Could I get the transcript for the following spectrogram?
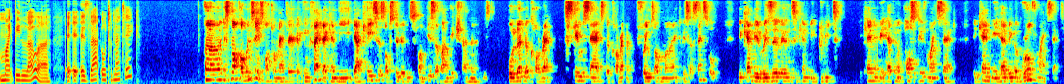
might be lower I, is that automatic uh, it's not. I wouldn't say it's automatic. In fact, there can be there are cases of students from disadvantaged families who learn the correct skill sets, the correct frames of mind to be successful. It can be resilience. It can be grit. It can be having a positive mindset. It can be having a growth mindset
